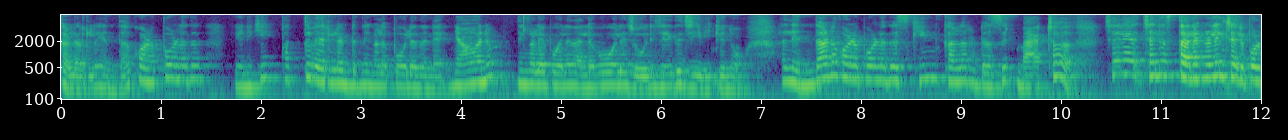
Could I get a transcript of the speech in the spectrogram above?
കളറിൽ എന്താ കുഴപ്പമുള്ളത്? എനിക്ക് പത്ത് പേരിലുണ്ട് നിങ്ങളെപ്പോലെ തന്നെ. ഞാനും നിങ്ങളെപ്പോലെ നല്ലപോലെ ജോലി ചെയ്ത് ജീവിക്കുന്നു. അതിൽ എന്താണ് കുഴപ്പമുള്ളത്? Skin colour does it matter ചില ചില സ്ഥലങ്ങളിൽ ചിലപ്പോൾ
